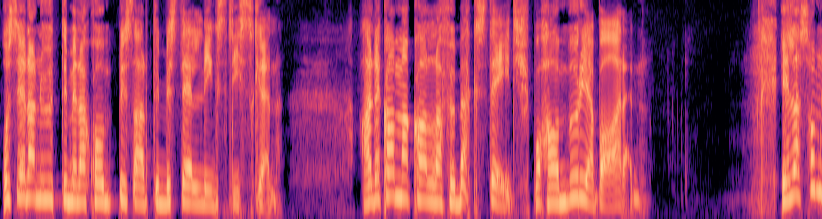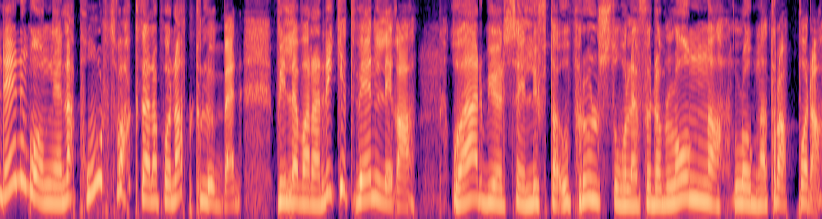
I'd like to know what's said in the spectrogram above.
och sedan ut till mina kompisar till beställningsdisken. Ja, det kan man kalla för backstage på hamburgarbaren. Eller som den gången när portvakterna på nattklubben ville vara riktigt vänliga och erbjöd sig lyfta upp rullstolen för de långa, långa trapporna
